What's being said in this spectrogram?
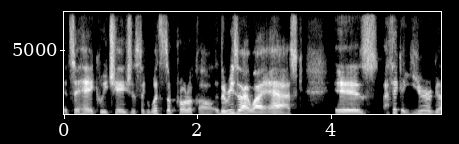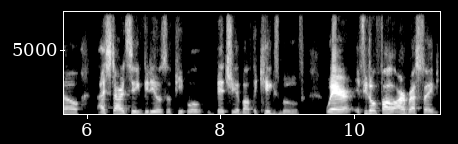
and say, "Hey, can we change this?" Like, what's the protocol? And the reason I why I ask is I think a year ago I started seeing videos of people bitching about the Kings move, where if you don't follow arm wrestling,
